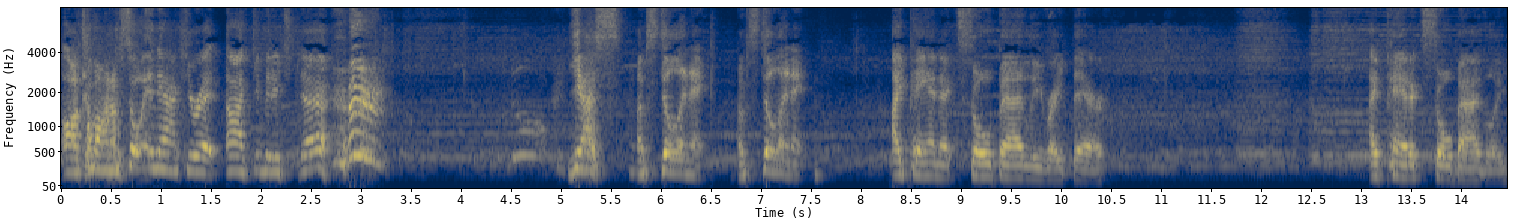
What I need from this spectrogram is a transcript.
Oh come on! I'm so inaccurate. Ah, give me the. there. No! Yes, I'm still in it. I'm still in it. I panicked so badly right there. I panicked so badly.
